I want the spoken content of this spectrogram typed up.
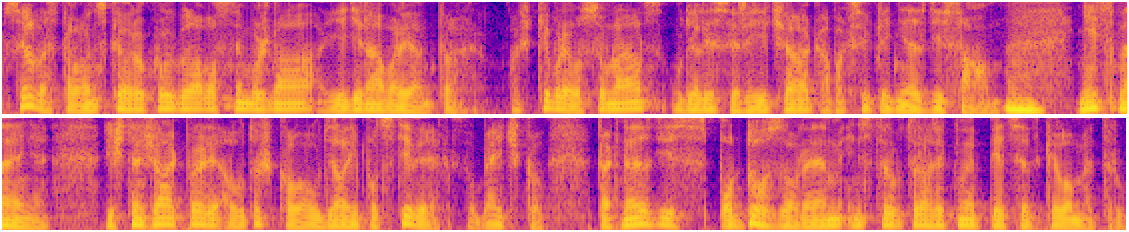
Silvestra loňského roku byla vlastně možná jediná varianta až ti bude 18, udělí si řidičák a pak si klidně jezdí sám. Hmm. Nicméně, když ten žák projde autoškolu a udělají poctivě, to Bčko, tak nejezdí s pod dozorem instruktora, řekněme, 500 kilometrů.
